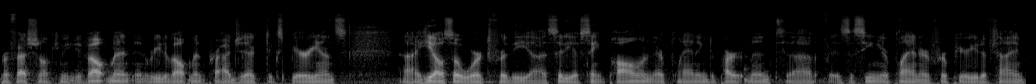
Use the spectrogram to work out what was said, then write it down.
professional community development and redevelopment project experience. Uh, he also worked for the uh, city of St. Paul in their planning department uh, as a senior planner for a period of time,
